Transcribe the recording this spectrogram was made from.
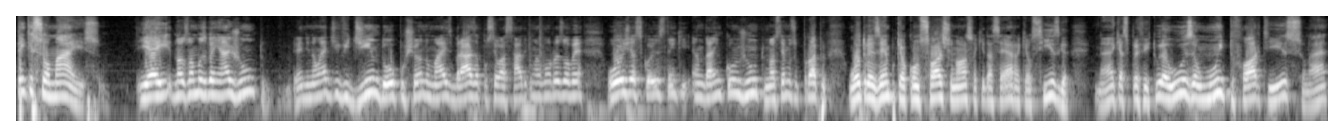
tem que somar isso. E aí nós vamos ganhar junto. Entende? Não é dividindo ou puxando mais brasa para o seu assado que nós vamos resolver. Hoje as coisas têm que andar em conjunto. Nós temos o próprio, um outro exemplo que é o consórcio nosso aqui da Serra, que é o CISGA, né? que as prefeituras usam muito forte isso, né?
